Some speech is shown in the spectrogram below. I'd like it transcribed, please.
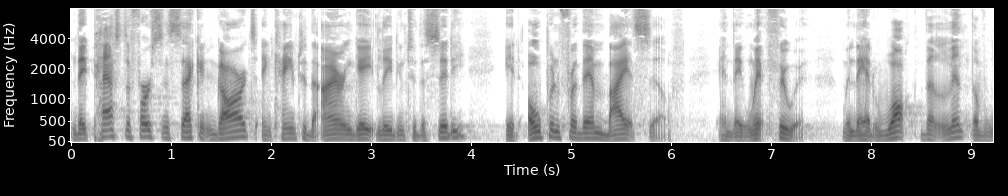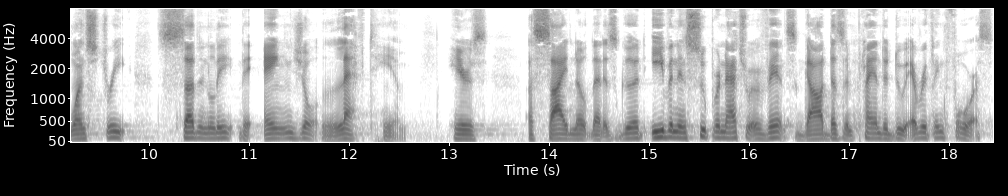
They passed the first and second guards and came to the iron gate leading to the city. It opened for them by itself, and they went through it. When they had walked the length of one street, suddenly the angel left him. Here's a side note that is good. Even in supernatural events, God doesn't plan to do everything for us.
